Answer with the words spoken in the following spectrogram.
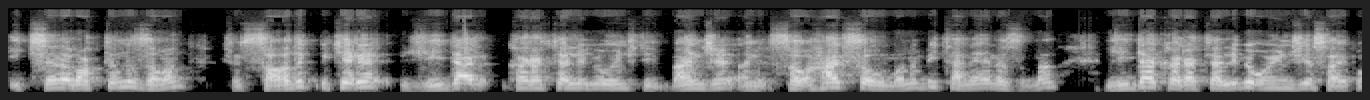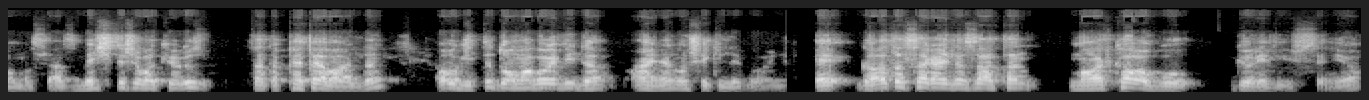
ikisine de baktığımız zaman şimdi Sadık bir kere lider karakterli bir oyuncu değil. Bence hani her savunmanın bir tane en azından lider karakterli bir oyuncuya sahip olması lazım. Beşiktaş'a bakıyoruz zaten Pepe vardı. O gitti Domagoj Vida aynen o şekilde bir oyuncu. E, Galatasaray'da zaten Markao bu görevi üstleniyor.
